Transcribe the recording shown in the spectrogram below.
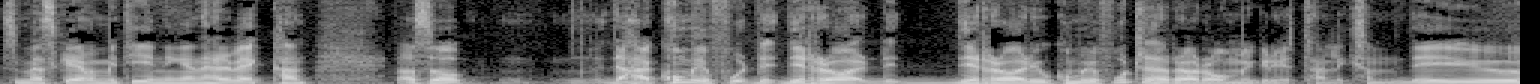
som jag skrev om i tidningen här i veckan. Alltså, det här kommer ju, for, det, det, rör, det, det rör ju, kommer ju fortsätta röra om i grytan. Liksom. Det är ju...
